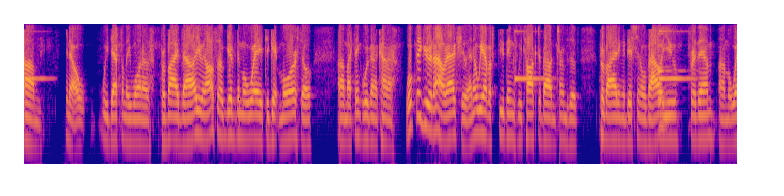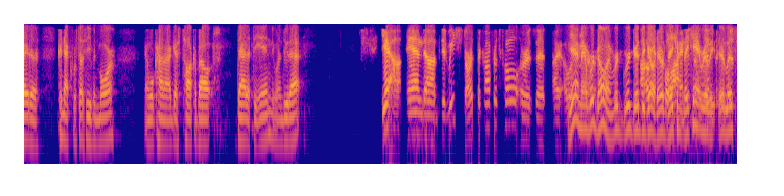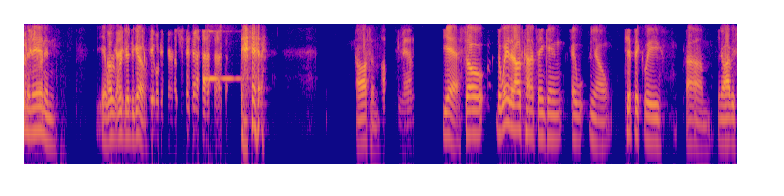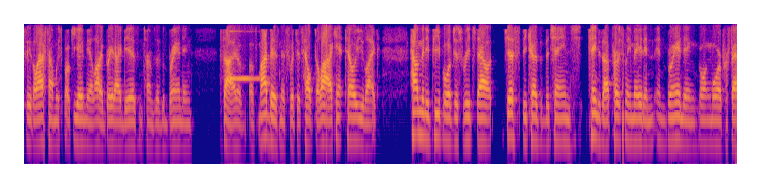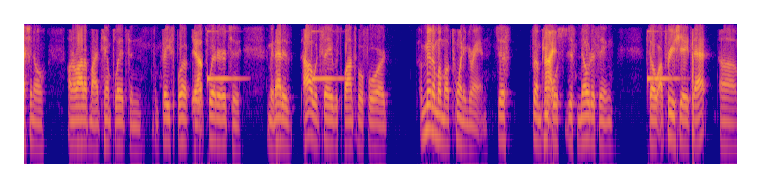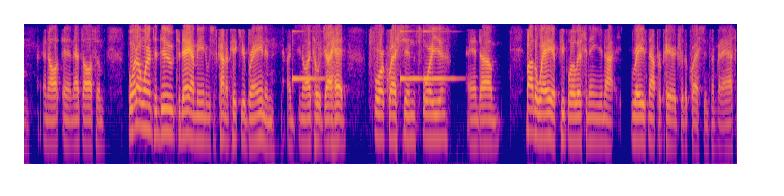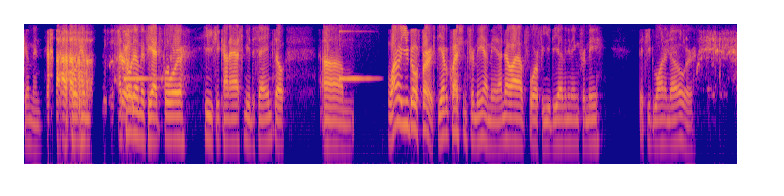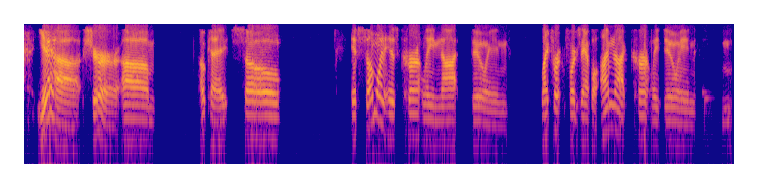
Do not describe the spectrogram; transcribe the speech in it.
um, you know, we definitely want to provide value and also give them a way to get more. So um, I think we're going to kind of we'll figure it out. Actually, I know we have a few things we talked about in terms of providing additional value for them, um, a way to connect with us even more, and we'll kind of I guess talk about that at the end. You want to do that? Yeah, and uh, did we start the conference call, or is it? I, I yeah, man, sure. we're going. We're we're good to oh, go. Okay, They're, cool. they can they can't really they're listening in and yeah, we're okay, we're good to go. People can hear us. awesome. Awesome, man. Yeah. So the way that I was kind of thinking, uh, you know, typically, um, you know, obviously the last time we spoke, you gave me a lot of great ideas in terms of the branding side of, of my business, which has helped a lot. I can't tell you like how many people have just reached out just because of the change changes I've personally made in, in branding, going more professional on a lot of my templates and from Facebook Yeah. to Twitter to, I mean, that is I would say responsible for a minimum of twenty grand just from people Nice. just noticing. So I appreciate that, um, and all, and that's awesome. But what I wanted to do today, I mean, was just kind of pick your brain, and I, you know, I told you I had four questions for you. And um, by the way, if people are listening, you're not Ray's not prepared for the questions I'm going to ask him, and I told him I told him if he had four, he could kind of ask me the same. So, um, why don't you go first? Do you have a question for me? I mean, I know I have four for you. Do you have anything for me that you'd want to know, or? Yeah, sure. Um, okay, so if someone is currently not doing, like for for example, I'm not currently doing,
